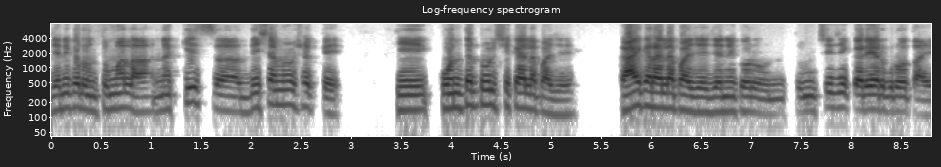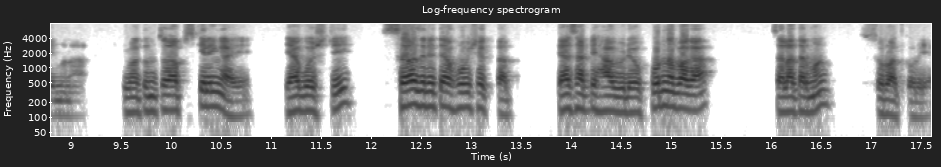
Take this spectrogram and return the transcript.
जेणेकरून तुम्हाला नक्कीच दिशा मिळू शकते. की कोणतं टूल शिकायला पाहिजे? काय करायला पाहिजे? जेणेकरून तुमची जी करिअर ग्रोथ आहे म्हणा किंवा तुमचं अपस्किलिंग आहे या गोष्टी सहजरित्या होऊ शकतात. त्यासाठी हा व्हिडिओ पूर्ण बघा. चला तर मग सुरुवात करूया.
